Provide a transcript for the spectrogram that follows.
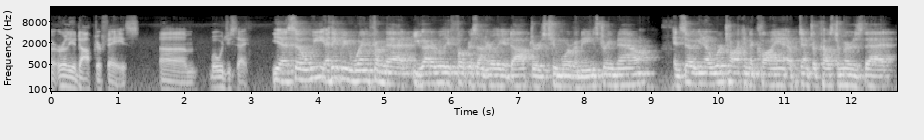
uh, early adopter phase um, what would you say? Yeah, so we I think we went from that you got to really focus on early adopters to more of a mainstream now. And so, you know, we're talking to client or potential customers that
